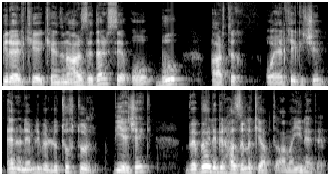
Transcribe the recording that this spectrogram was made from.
bir erkeğe kendini arz ederse o bu artık o erkek için en önemli bir lütuftur diyecek ve böyle bir hazırlık yaptı ama yine de.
